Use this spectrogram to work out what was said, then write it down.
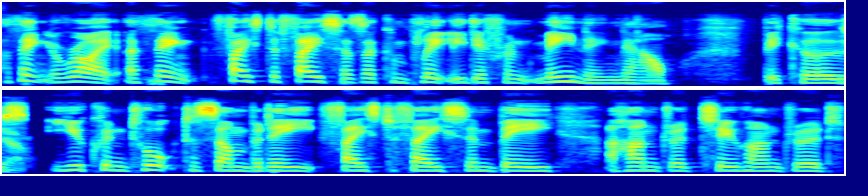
I think you're right. I think face to face has a completely different meaning now because yeah. you can talk to somebody face to face and be 100, 200,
